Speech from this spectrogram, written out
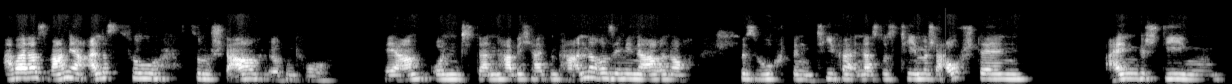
Aber das war mir alles zu, zu starr irgendwo. Ja, und dann habe ich halt ein paar andere Seminare noch besucht, bin tiefer in das systemische Aufstellen eingestiegen,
